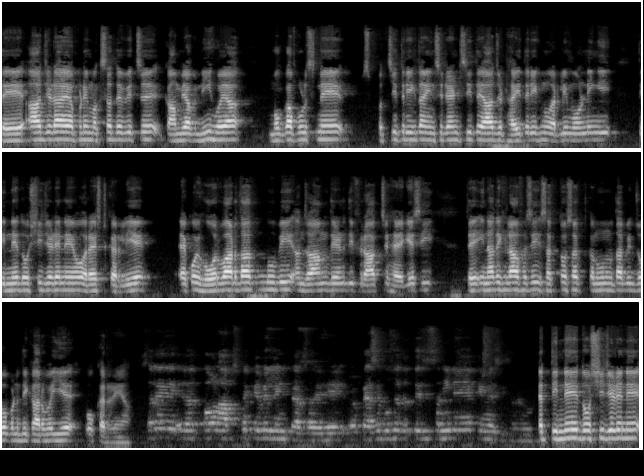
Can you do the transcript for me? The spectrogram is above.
ਤੇ ਆ ਜਿਹੜਾ ਹੈ ਆਪਣੇ ਮਕਸਦ ਦੇ ਵਿੱਚ ਕਾਮਯਾਬ ਨਹੀਂ ਹੋਇਆ ਮੋਗਾ ਪੁਲਿਸ ਨੇ 25 ਤਰੀਕ ਦਾ ਇਨਸੀਡੈਂਟ ਸੀ ਤੇ ਅੱਜ 28 ਤਰੀਕ ਨੂੰ ਅਰਲੀ ਮਾਰਨਿੰਗ ਹੀ ਤਿੰਨੇ ਦੋਸ਼ੀ ਜਿਹੜੇ ਨੇ ਉਹ ਅਰੈਸਟ ਕਰ ਲਈਏ। ਇਹ ਕੋਈ ਹੋਰ ਵਾਰਦਾਤ ਨੂੰ ਵੀ ਅੰਜਾਮ ਦੇਣ ਦੀ ਫਿਰਾਕ 'ਚ ਹੈਗੇ ਸੀ ਤੇ ਇਹਨਾਂ ਦੇ ਖਿਲਾਫ ਅਸੀਂ ਸਖਤ ਤੋਂ ਸਖਤ ਕਾਨੂੰਨ ਮੁਤਾਬਿਕ ਜੋ ਬਣਦੀ ਕਾਰਵਾਈ ਹੈ ਉਹ ਕਰ ਰਹੇ ਹਾਂ। ਸਰ ਇਹ ਕੌਣ ਆਪਸ ਵਿੱਚ ਕਿਵੇਂ ਲਿੰਕ ਕਰ ਸਕਦੇ? ਇਹ ਪੈਸੇ ਪੂਸੇ ਦਿੱਤੇ ਸੀ ਸਨੀ ਨੇ ਕਿਵੇਂ ਸੀ ਸਰ? ਇਹ ਤਿੰਨੇ ਦੋਸ਼ੀ ਜਿਹੜੇ ਨੇ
